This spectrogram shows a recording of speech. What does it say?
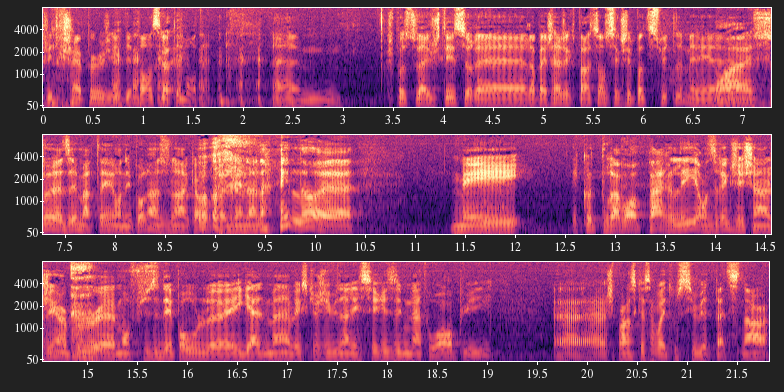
j'ai triché un peu, j'ai dépassé un peu mon temps. Euh, je sais pas si tu veux ajouter sur euh, repêchage expansion, sais que je sais pas tout de suite, là, mais. euh, Ouais, c'est ça à dire, Martin. On n'est pas rendu là encore, pour être bien honnête. Là, mais écoute, pour avoir parlé, on dirait que j'ai changé un peu euh, mon fusil d'épaule euh, également avec ce que j'ai vu dans les séries éliminatoires. Puis euh, je pense que ça va être aussi huit patineurs.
